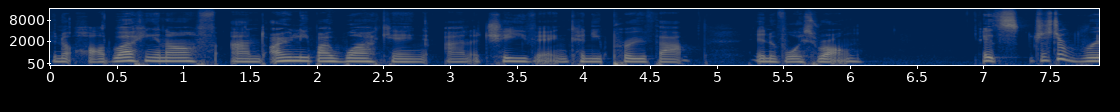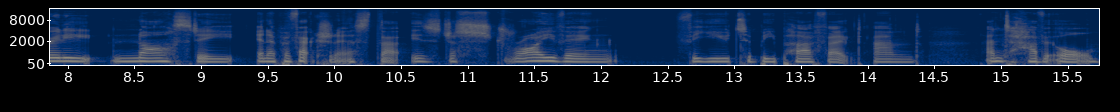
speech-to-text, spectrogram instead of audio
you're not hardworking enough, and only by working and achieving can you prove that inner voice wrong. It's just a really nasty inner perfectionist that is just striving for you to be perfect and and to have it all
